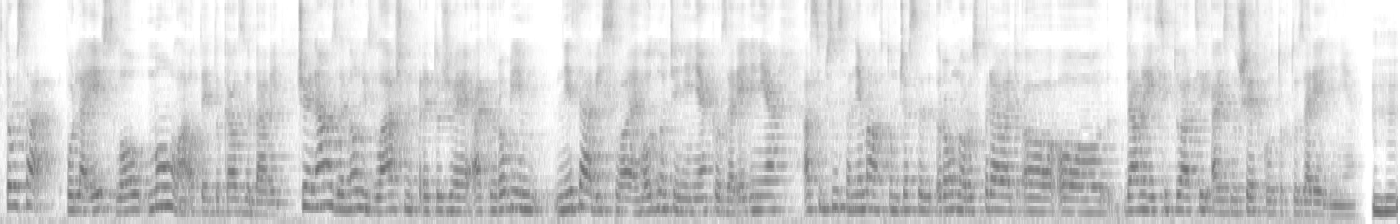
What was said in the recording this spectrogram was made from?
s ktorou sa podľa jej slov mohla o tejto kauze baviť. Čo je naozaj veľmi zvláštne, pretože ak robím nezávislé hodnotenie nejakého zariadenia, asi by som sa nemala v tom čase rovno rozprávať o, o danej situácii aj s šéfkou tohto zariadenia. Mm-hmm.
